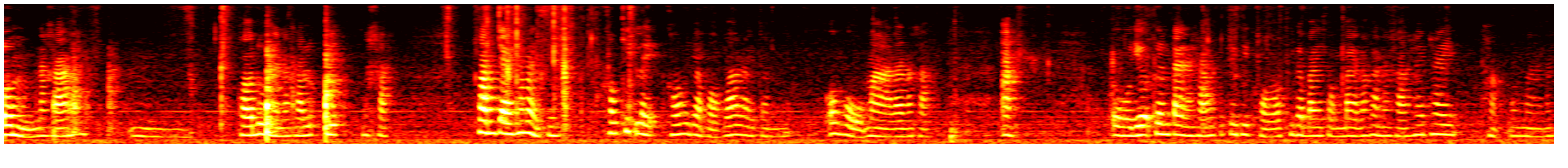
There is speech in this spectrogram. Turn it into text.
ลมนะคะอืมขอดูหน่อยนะคะลึกๆนะคะฟังใจเขาไหน่สิ เขาคิดเลยเขาอยากบอกว่าอะไรตอนนี้ โอ้โหมาแล้วนะคะ อะ โอ้เยอะเกินไปนะคะเจ้าที่ขอทีละใบสองใบแล้วกันนะคะ ให้ไพ่ผักลงมานะ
